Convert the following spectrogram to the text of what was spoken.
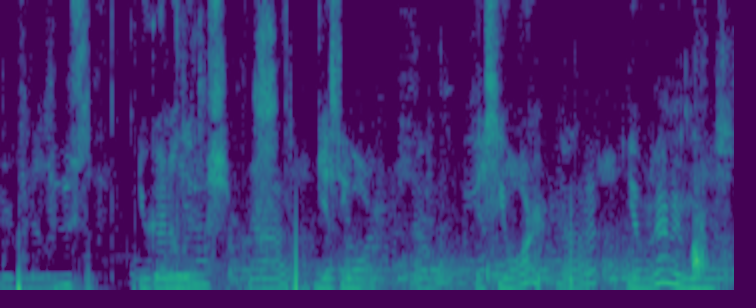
You're gonna lose. You're gonna lose. No, Yes, you are. no, Yes, you are. no. You're gonna lose.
